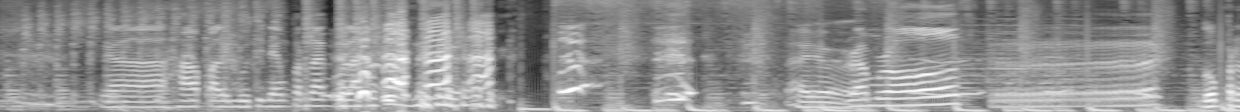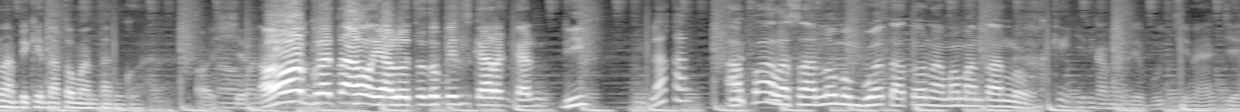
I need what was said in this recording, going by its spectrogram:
ya, hal paling bucin yang pernah gue lakukan. Ayo. Drum rolls. Gue pernah bikin tato mantan gue Oh shit. mantap. Oh, gue tahu ya lu tutupin sekarang kan. Di di belakang. apa alasan lo membuat tato nama mantan lo? Oke jadi Karena dia bucin aja.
